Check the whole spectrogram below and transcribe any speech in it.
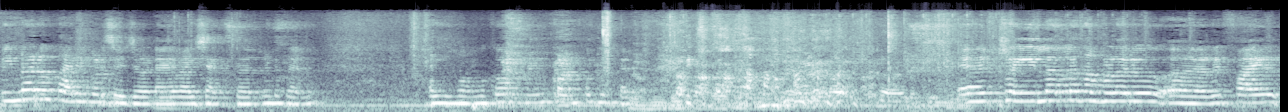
പിന്നെ ഒരു കാര്യം കൂടി ചോദിച്ചോട്ടെ വൈശാഖ് സാറിനോട് തന്നെ. ട്രെയിലറിൽ നമ്മളൊരു റിഫൈൽ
